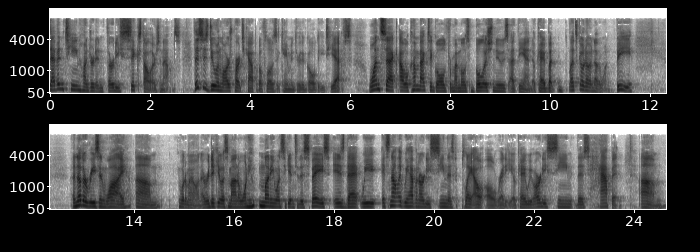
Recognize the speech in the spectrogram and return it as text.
$1,736 an ounce. This is due in large part to capital flows that came in through the gold ETFs. One sec, I will come back to gold for my most bullish news at the end, okay? But let's go to another one. B, another reason why um, what am I on? A ridiculous amount of money wants to get into this space is that we, it's not like we haven't already seen this play out already. Okay. We've already seen this happen. Um,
